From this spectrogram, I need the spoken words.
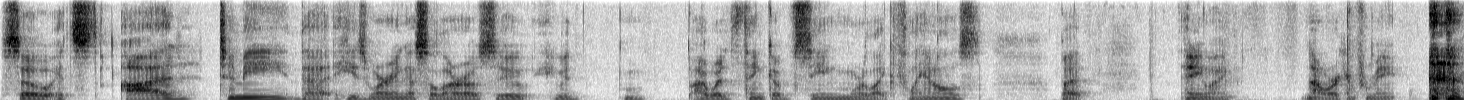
so it's odd to me that he's wearing a Solaro suit. He would, I would think of seeing more like flannels, but anyway, not working for me.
